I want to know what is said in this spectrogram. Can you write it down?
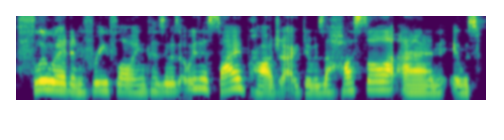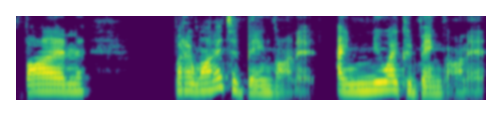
fluid and free flowing because it was always a side project. It was a hustle and it was fun, but I wanted to bank on it. I knew I could bank on it.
